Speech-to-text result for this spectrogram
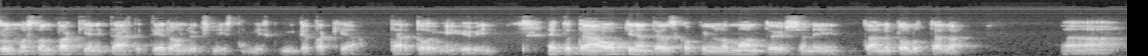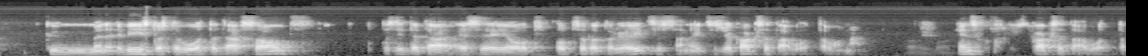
ilmaston takia niin tähtitiede on yksi niistä, minkä takia tämä toimii hyvin. Että tämä optinen teleskooppi, millä mä oon töissä, niin tämä on nyt ollut täällä ää, 10, 15 vuotta tämä SALT, mutta sitten tämä SEO-observatorio itsessään on itse asiassa jo 200 vuotta vanha. Ensi 200 vuotta.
